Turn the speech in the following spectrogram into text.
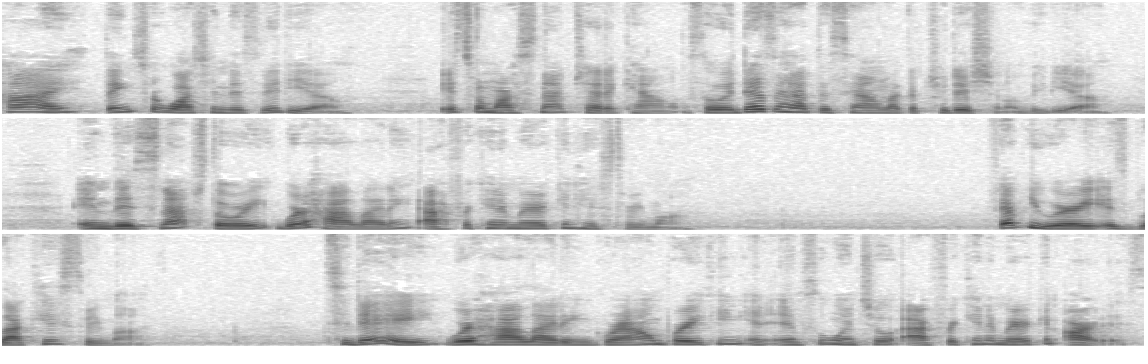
Hi, thanks for watching this video. It's from our Snapchat account, so it doesn't have to sound like a traditional video. In this Snap story, we're highlighting African American History Month. February is Black History Month. Today, we're highlighting groundbreaking and influential African American artists,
